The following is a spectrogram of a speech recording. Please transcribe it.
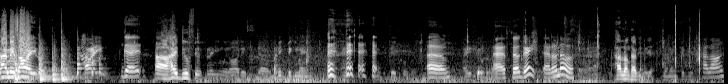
Hi, Miss. How are you? How are you? Good. Uh, how do you feel playing with all these uh, big, big men? and trying to take over? Um, How you feel? I feel great. I don't know. How long have you? Yeah, you? How long?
